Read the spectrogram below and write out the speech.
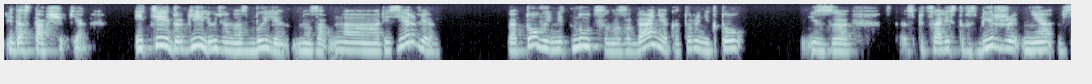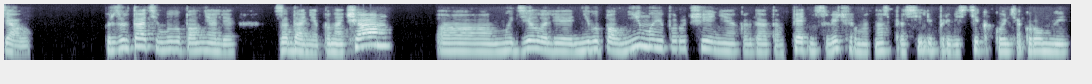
и доставщики. И те, и другие люди у нас были на, на резерве, готовы метнуться на задание, которое никто из э, специалистов с биржи не взял. В результате мы выполняли задания по ночам, а, мы делали невыполнимые поручения, когда там в пятницу вечером от нас просили привезти какой-нибудь огромный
